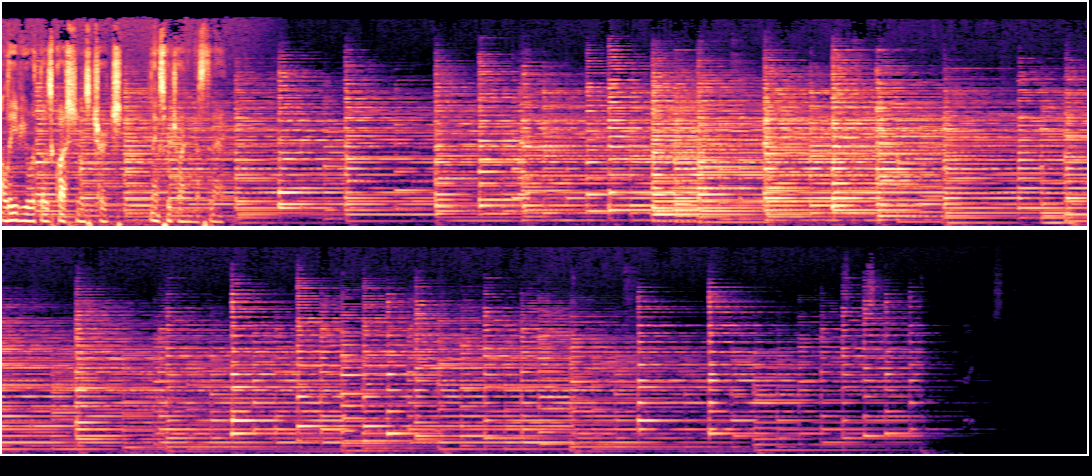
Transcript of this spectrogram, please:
I'll leave you with those questions, church. Thanks for joining us today.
